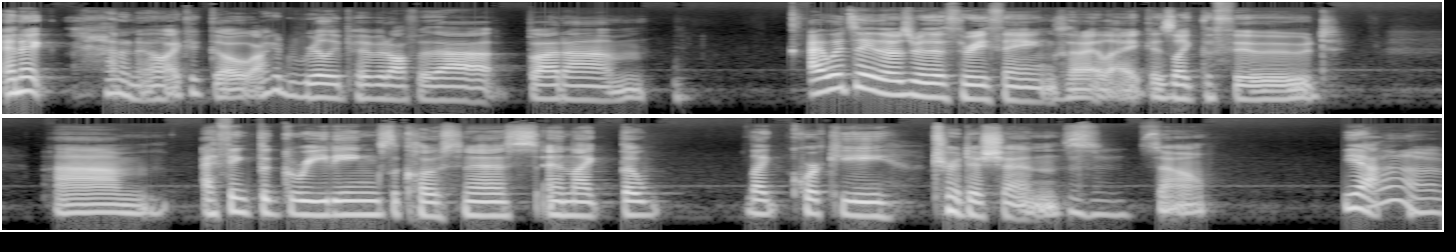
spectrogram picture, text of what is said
and it I don't know, I could go I could really pivot off of that, but um I would say those are the three things that I like is like the food. Um I think the greetings, the closeness, and like the like quirky traditions. So, yeah, Yeah.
